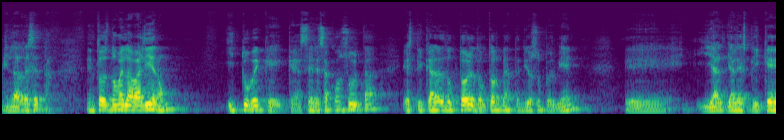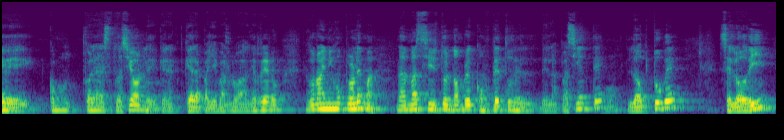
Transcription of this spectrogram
en la receta. Entonces no me la valieron y tuve que, hacer esa consulta, explicar al doctor, el doctor me atendió súper bien eh, y ya, le expliqué cómo, cuál era la situación, que, era, para llevarlo a Guerrero. Dijo, no hay ningún problema, nada más necesito el nombre completo de la paciente, lo obtuve, se lo di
